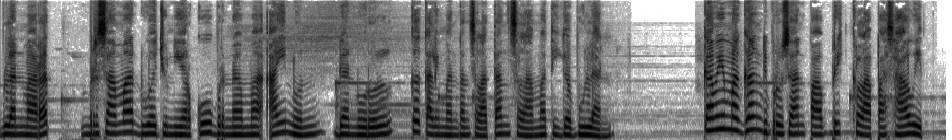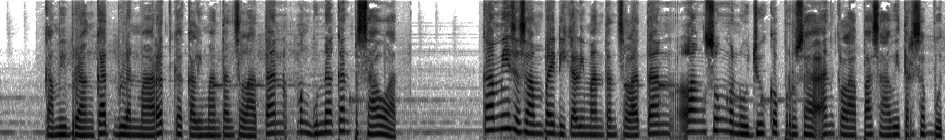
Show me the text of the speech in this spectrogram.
Bulan Maret, bersama dua juniorku bernama Ainun dan Nurul ke Kalimantan Selatan selama tiga bulan. Kami magang di perusahaan pabrik kelapa sawit. Kami berangkat bulan Maret ke Kalimantan Selatan menggunakan pesawat. Kami sesampai di Kalimantan Selatan langsung menuju ke perusahaan kelapa sawit tersebut.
